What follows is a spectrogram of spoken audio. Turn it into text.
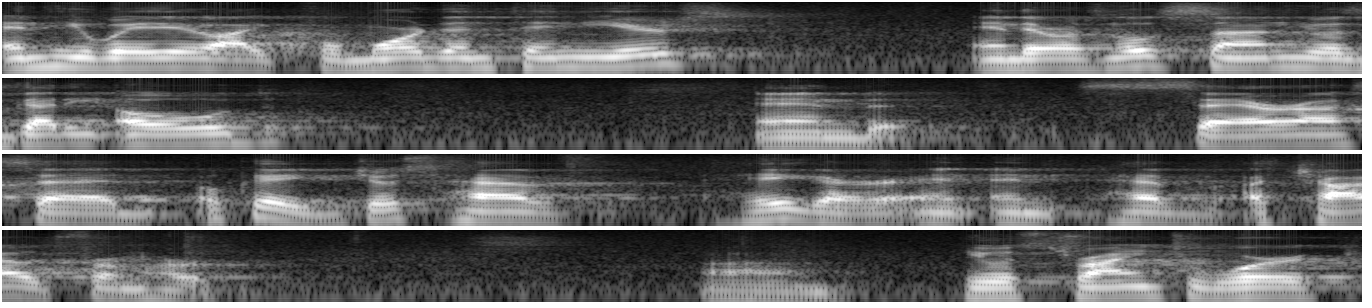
and he waited like for more than 10 years, and there was no son. He was getting old. And Sarah said, okay, just have Hagar and, and have a child from her. Um, he was trying to work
